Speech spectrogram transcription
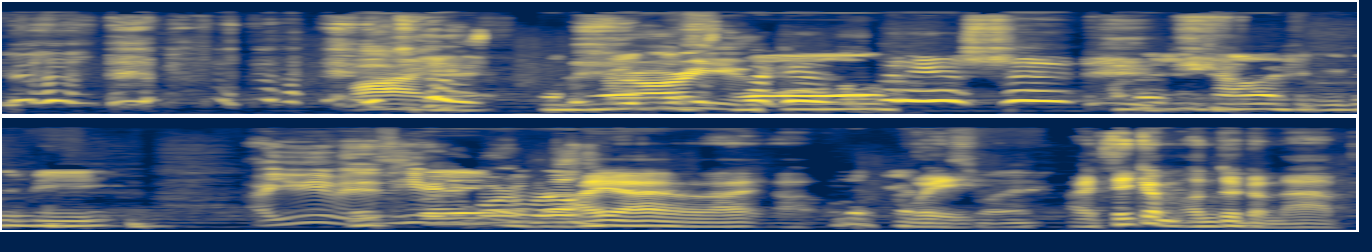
Why? Where are you? you? Observation tower should either be. Are you even in here anymore, or Will? I, I, I, I I'm wait. I think I'm under the map.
